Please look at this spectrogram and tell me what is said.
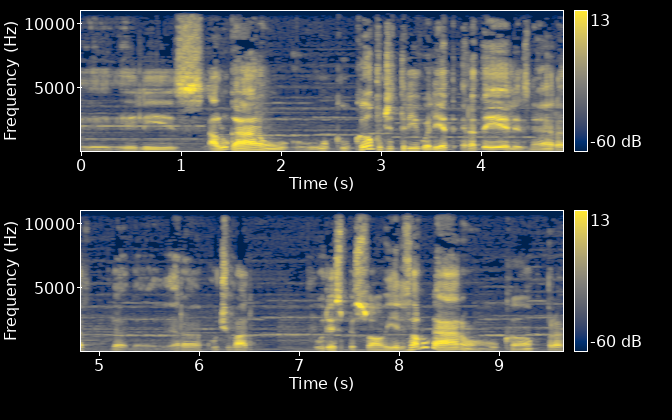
eles alugaram o, o, o, campo de trigo ali, era deles, né? Era, era cultivado por esse pessoal. E eles alugaram o campo para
